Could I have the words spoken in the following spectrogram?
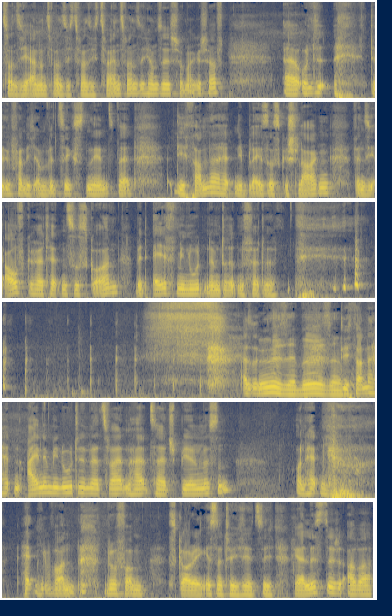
2021, 2022 haben sie es schon mal geschafft. Äh, und den fand ich am witzigsten, instead. die Thunder hätten die Blazers geschlagen, wenn sie aufgehört hätten zu scoren mit elf Minuten im dritten Viertel. also böse, böse. Die Thunder hätten eine Minute in der zweiten Halbzeit spielen müssen und hätten, hätten gewonnen. Nur vom Scoring. Ist natürlich jetzt nicht realistisch, aber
